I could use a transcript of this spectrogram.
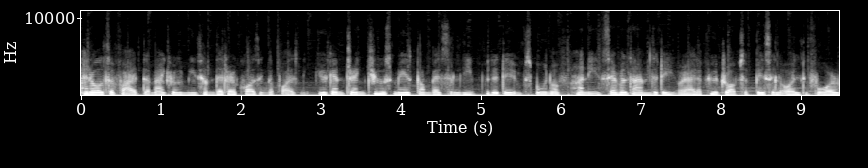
and also fight the microorganisms that are causing the poisoning. You can drink juice made from basil leaf with a tablespoon of honey several times a day or add a few drops of basil oil to 4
